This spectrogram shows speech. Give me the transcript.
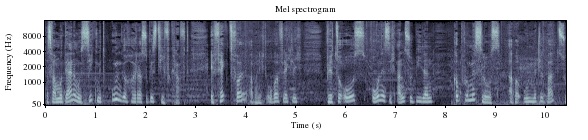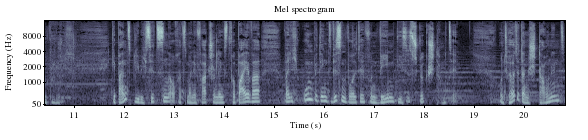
Das war moderne Musik mit ungeheurer Suggestivkraft, effektvoll, aber nicht oberflächlich, virtuos, ohne sich anzubiedern, kompromisslos, aber unmittelbar zugänglich. Gebannt blieb ich sitzen, auch als meine Fahrt schon längst vorbei war, weil ich unbedingt wissen wollte, von wem dieses Stück stammte. Und hörte dann staunend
